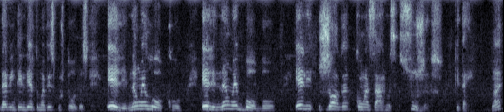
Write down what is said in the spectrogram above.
devem entender de uma vez por todas. Ele não é louco, ele não é bobo, ele joga com as armas sujas que tem não é?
